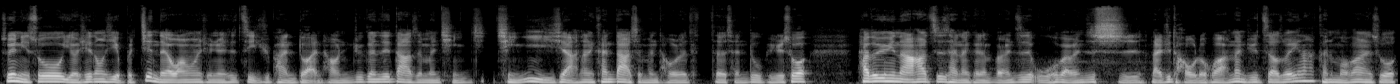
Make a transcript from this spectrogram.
所以你说有些东西也不见得完完全全是自己去判断，好，你就跟这些大神们请请意一下，那你看大神们投的的程度，比如说。他都愿意拿他资产的可能百分之五或百分之十来去投的话，那你就知道说，诶，他可能某方来说，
